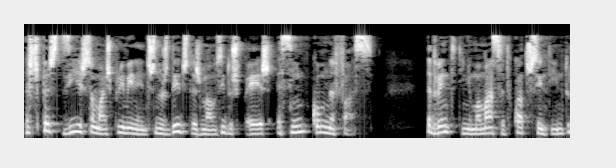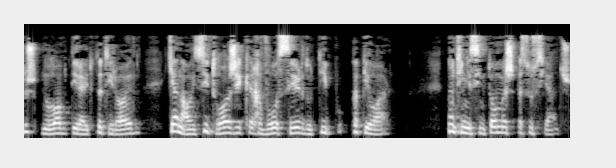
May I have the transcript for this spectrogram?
As parestesias são mais proeminentes nos dedos das mãos e dos pés, assim como na face. A doente tinha uma massa de 4 cm no lobo direito da tiroide, que a análise citológica revelou ser do tipo papilar. Não tinha sintomas associados.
